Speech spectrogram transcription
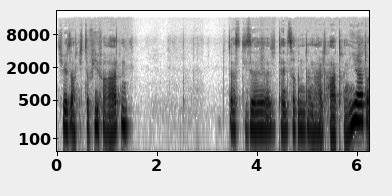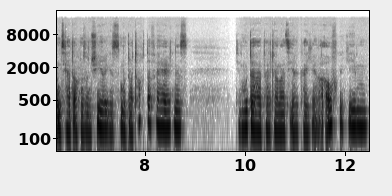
ich will jetzt auch nicht zu viel verraten, dass diese Tänzerin dann halt hart trainiert und sie hat auch so ein schwieriges Mutter-Tochter-Verhältnis. Die Mutter hat halt damals ihre Karriere aufgegeben,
